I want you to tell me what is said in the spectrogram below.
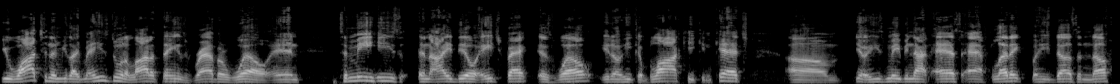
you're watching him, you're like, man, he's doing a lot of things rather well. And to me, he's an ideal H back as well. You know, he can block, he can catch. Um, you know, he's maybe not as athletic, but he does enough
